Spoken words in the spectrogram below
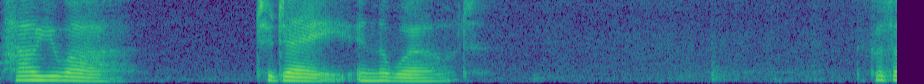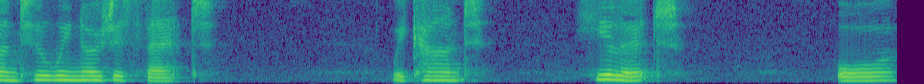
how you are today in the world. Because until we notice that, we can't heal it or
